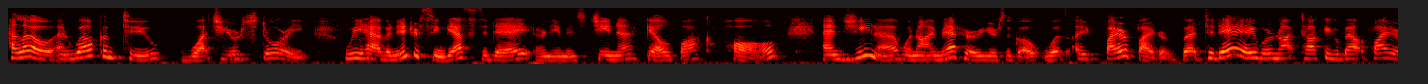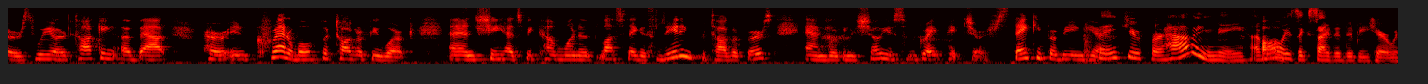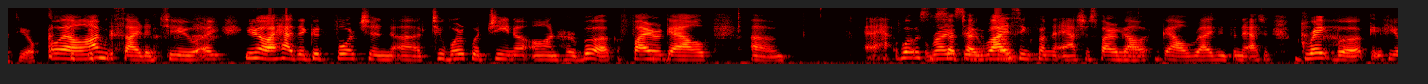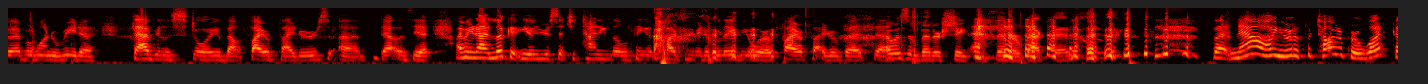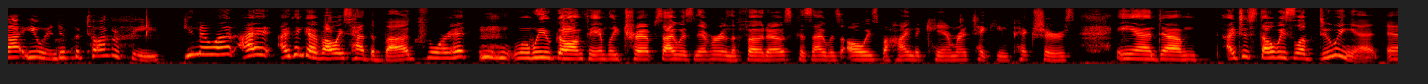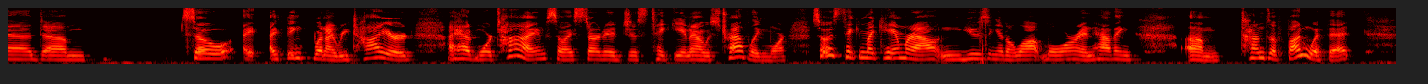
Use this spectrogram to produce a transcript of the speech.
Hello, and welcome to What's Your Story? We have an interesting guest today. Her name is Gina Geldbach Hall. And Gina, when I met her years ago, was a firefighter. But today we're not talking about fires, we are talking about her incredible photography work. And she has become one of Las Vegas' leading photographers, and we're going to show you some great pictures. Thank you for being here. Thank you for having me. I'm Oh. always excited to be here with you. well, I'm excited too. I, you know, I had the good fortune uh, to work with Gina on her book, Fire Gal. Um, what was the Rising subtitle? from- Rising from the Ashes. Fire Yeah. Gal, Gal Rising from the Ashes. Great book. If you ever want to read a fabulous story about firefighters, uh, that was it. I mean, I look at you and you're such a tiny little thing. It's hard for me to believe you were a firefighter, but uh, I was in better shape and thinner back then. but now you're a photographer. What got you into photography? You know what? I, I think I've always had the bug for it. when we would go on family trips, I was never in the photos because I was always behind the camera taking pictures. And um, I just always loved doing it. And um, so I, I think when I retired, I had more time. So I started just taking, and I was traveling more. So I was taking my camera out and using it a lot more and having um, tons of fun with it.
